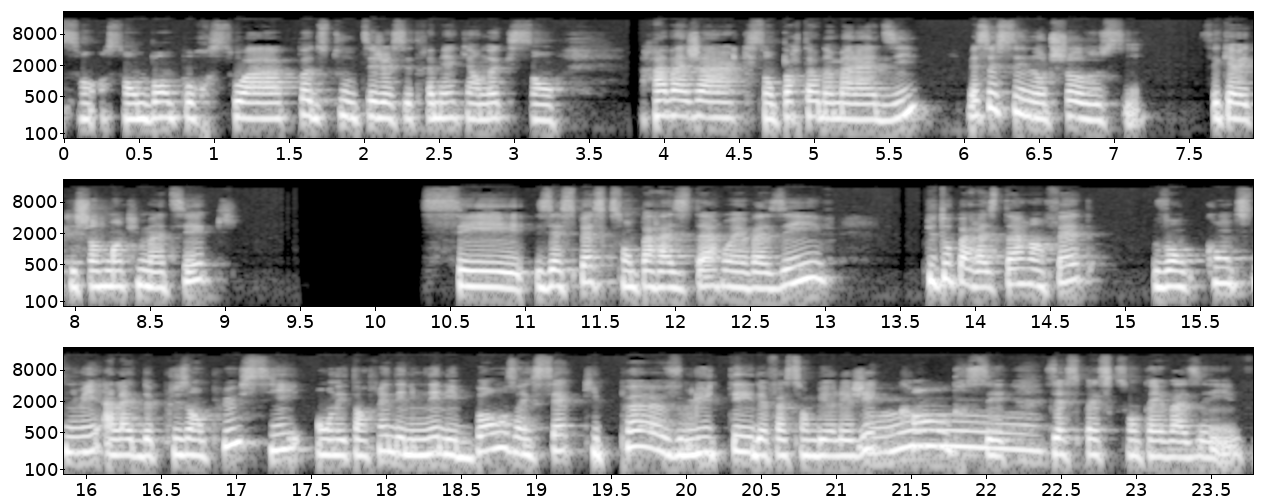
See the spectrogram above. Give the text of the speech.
sont, sont bons pour soi. Pas du tout. Tu sais, je sais très bien qu'il y en a qui sont ravageurs, qui sont porteurs de maladies. Mais ça, c'est une autre chose aussi. C'est qu'avec les changements climatiques, ces espèces qui sont parasitaires ou invasives, plutôt parasitaires en fait, vont continuer à l'être de plus en plus si on est en train d'éliminer les bons insectes qui peuvent lutter de façon biologique Oh. contre ces espèces qui sont invasives.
